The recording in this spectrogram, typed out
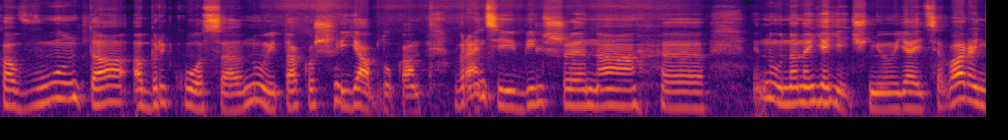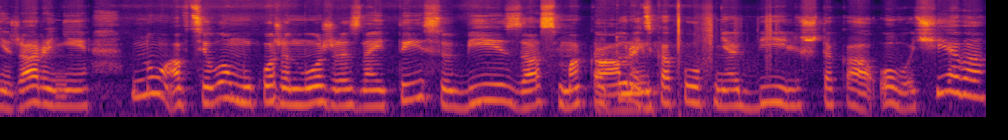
кавун та абрикоса. Ну і також яблука. Вранці більше на е, ну, на, на яєчню яйця варені, жарені. Ну, а в цілому кожен може знайти собі за смаками. Турецька кухня більш така овочева,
